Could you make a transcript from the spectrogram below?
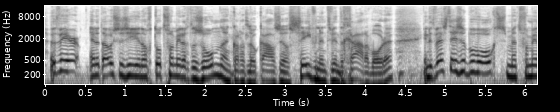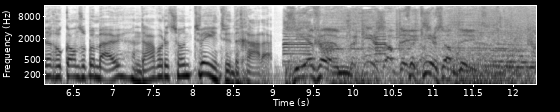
Het weer. In het oosten zie je nog tot vanmiddag de zon en kan het lokaal zelfs 27 graden worden. In het westen is het bewolkt met vanmiddag ook kans op een bui. En daar wordt het zo'n 22 graden. ZFM, verkeersupdate. verkeersupdate.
